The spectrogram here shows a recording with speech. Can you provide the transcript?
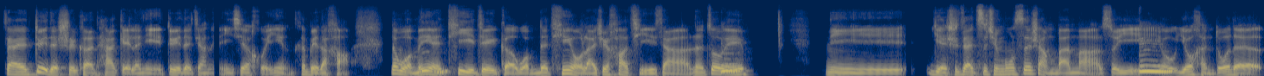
在对的时刻，他给了你对的这样的一些回应，特别的好。那我们也替这个我们的听友来去好奇一下，那作为你也是在咨询公司上班嘛，所以有有很多的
